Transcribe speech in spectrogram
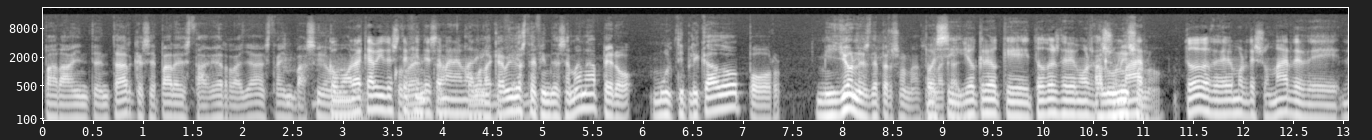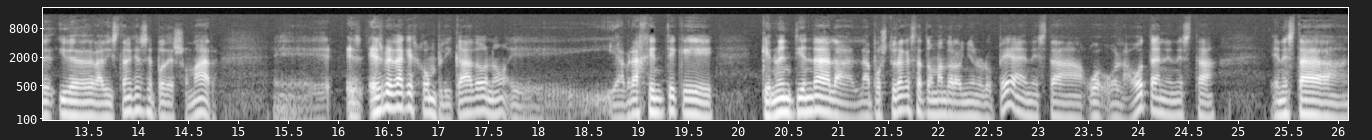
para intentar que se pare esta guerra ya, esta invasión. Como la que ha habido este fin de semana en Madrid. Como la que ha habido este fin de semana, pero multiplicado por millones de personas. Pues sí, yo creo que todos debemos de sumar. Todos debemos de sumar desde, y desde la distancia se puede sumar. Eh, es, verdad que es complicado, ¿no? Eh, y habrá gente que, no entienda la, postura que está tomando la Unión Europea en esta o, la OTAN en esta en esta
